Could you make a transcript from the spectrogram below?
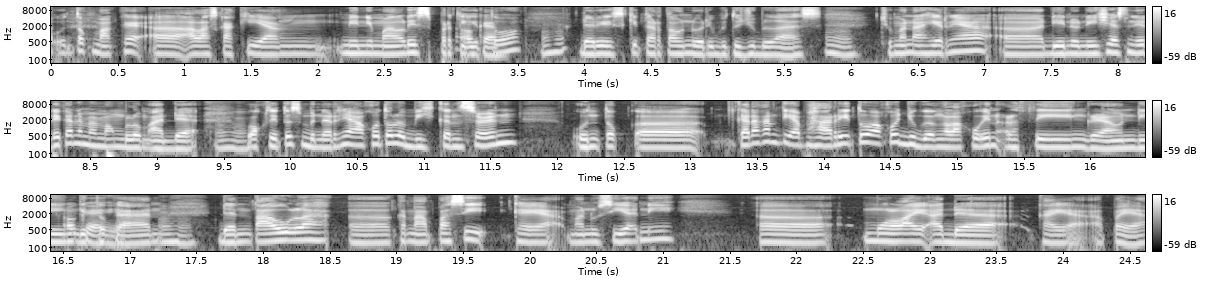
untuk make uh, alas kaki yang minimalis seperti Oke. itu Mhm. dari sekitar tahun 2017. Hmm. Cuman akhirnya uh, di Indonesia sendiri kan memang belum ada. Mhm. Waktu itu sebenarnya aku tuh lebih concern untuk uh, karena kan tiap hari tuh aku juga ngelakuin earthing, grounding Oke, gitu iya. kan. Mhm. Dan tahulah uh, kenapa sih kayak manusia nih uh, mulai ada kayak apa ya?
